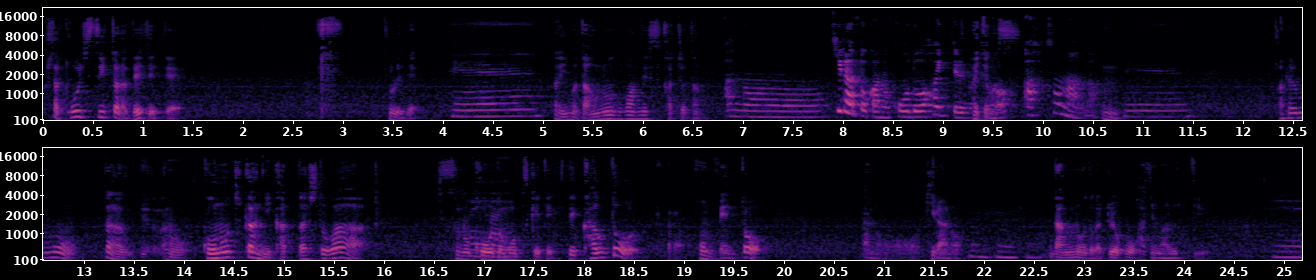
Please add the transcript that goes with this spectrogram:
そしたら当日行ったら出ててそれで。へえ今ダウンロード版です。買っちゃったの。あのーキラとかのコードは入ってるんですか？入ってます。あそうなんだ、うん。へえあれもだからあのこの期間に買った人はそのコードもつけてで買うと本編とあのキラのダウンロードが両方始まるっていう、へ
